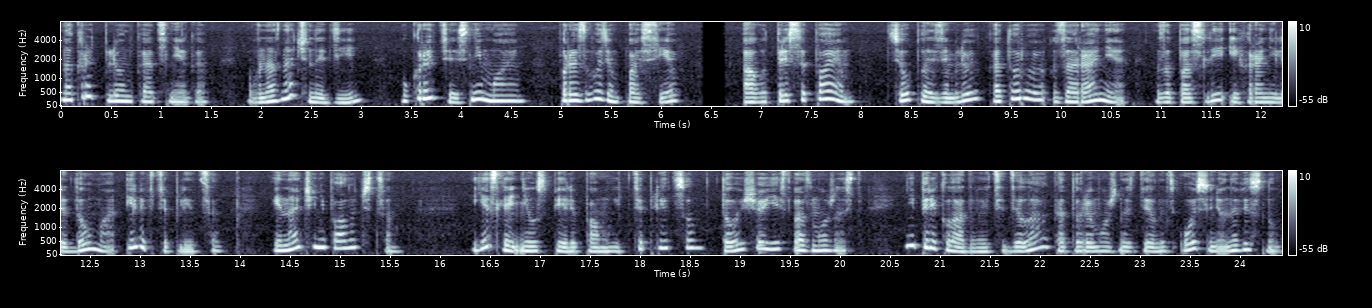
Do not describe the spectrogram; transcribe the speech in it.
накрыть пленкой от снега. В назначенный день укрытие снимаем, производим посев, а вот присыпаем теплой землей, которую заранее запасли и хранили дома или в теплице. Иначе не получится. Если не успели помыть теплицу, то еще есть возможность. Не перекладывайте дела, которые можно сделать осенью на весну,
